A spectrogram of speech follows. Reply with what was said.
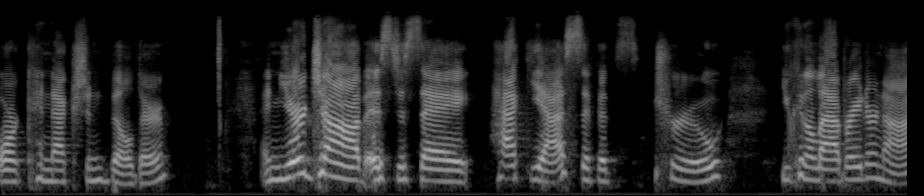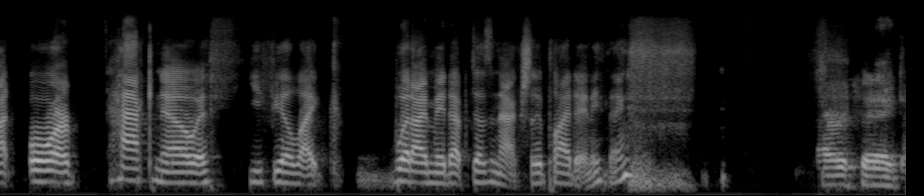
or connection builder. And your job is to say hack yes if it's true. You can elaborate or not, or hack no if you feel like what I made up doesn't actually apply to anything. Perfect.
